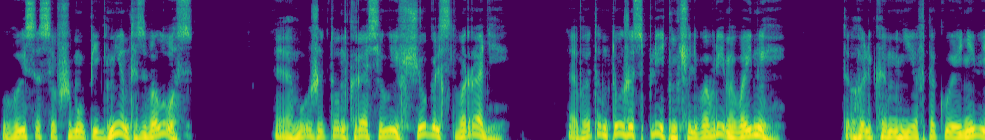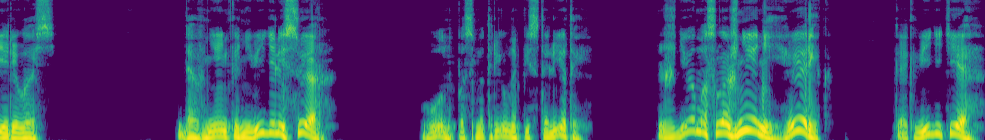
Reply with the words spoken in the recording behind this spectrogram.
высосавшему пигмент из волос. А может, он красил их щегольство ради? Об этом тоже сплетничали во время войны. Только мне в такое не верилось. «Давненько не видели, сэр?» Он посмотрел на пистолеты. «Ждем осложнений, Эрик. Как видите,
